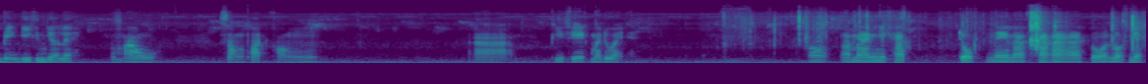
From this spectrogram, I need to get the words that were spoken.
เบรกดีขึ้นเยอะเลย ผมเอา 2 พอร์ตของอ่า PCX มาด้วย ก็ประมาณนี้ครับ จบในราคาตัวรถเนี่ย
